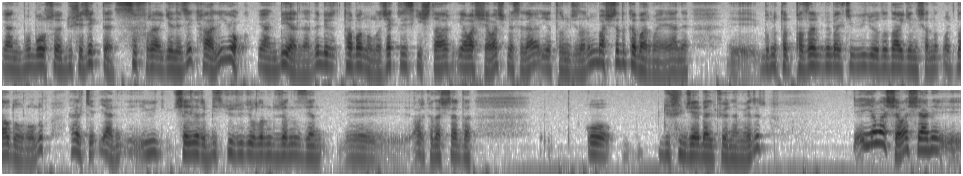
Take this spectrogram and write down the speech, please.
Yani bu borsaya düşecek de sıfıra gelecek hali yok. Yani bir yerlerde bir taban olacak. Risk iştahı yavaş yavaş mesela yatırımcıların başladı kabarmaya. Yani bunu tabi pazar günü belki bir videoda daha geniş anlatmak daha doğru olur. Herke yani e, şeyleri BIST 100 videolarını düzenli izleyen e, arkadaşlar da o düşünceye belki önem verir. E, yavaş yavaş yani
